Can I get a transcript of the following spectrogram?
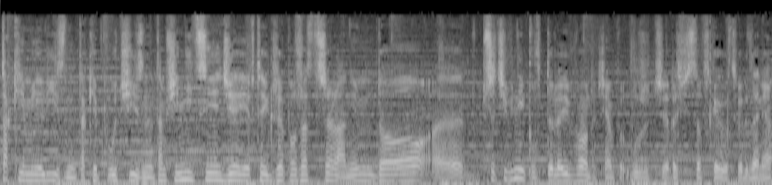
Takie mielizny, takie płcizny, tam się nic nie dzieje w tej grze poza strzelaniem do e, przeciwników. Tyle i wyłącznie chciałem użyć rasistowskiego stwierdzenia.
